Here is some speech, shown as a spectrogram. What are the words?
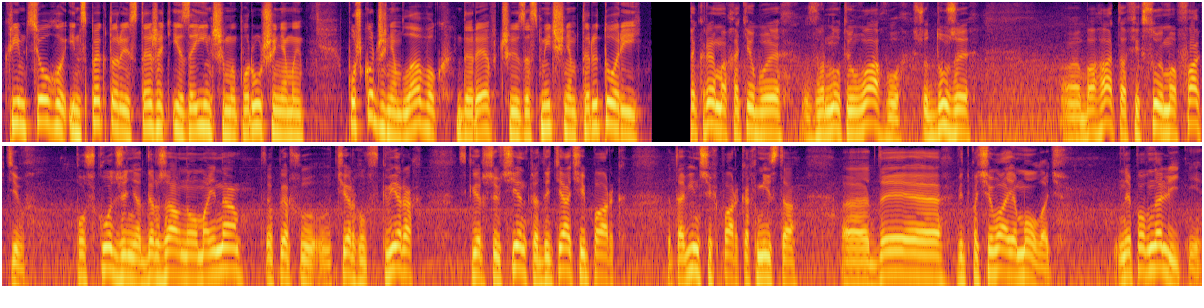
Крім цього, інспектори стежать і за іншими порушеннями пошкодженням лавок, дерев чи засміченням територій. Окремо хотів би звернути увагу, що дуже багато фіксуємо фактів пошкодження державного майна. Це в першу чергу в скверах, сквер Шевченка, дитячий парк та в інших парках міста, е, де відпочиває молодь, неповнолітні.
